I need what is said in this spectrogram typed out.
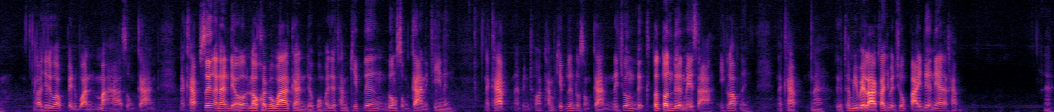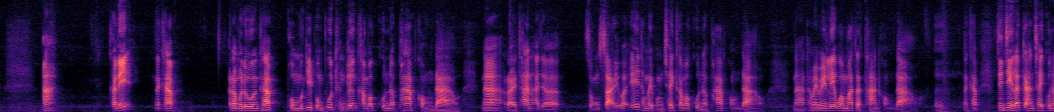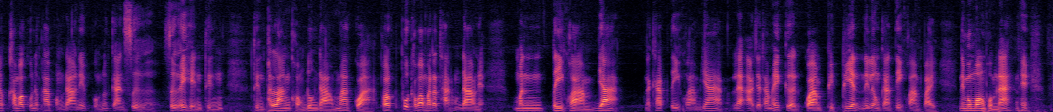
เราจะเรียกว่าเป็นวันมหาสงการนะครับซึ่งอันนั้นเดี๋ยวเราค่อยมาว่ากันเดี๋ยวผมอาจจะทำคลิปเรื่องดวงสงการอีกทีหนึ่งนะครับเป็นทำคลิปเรื่องดวงสงการในช่วงต้นต้นเดือนเมษาอีกรอบหนึ่งนะครับนะหรือถ้ามีเวลาก็อาจจะเป็นช่วงปลายเดือนนี้แหละครับ อะคราวนี้นะครับ เรามาดูกันครับ ผมเมื่อกี้ผมพูดถึงเรื่องคำว่าคุณภาพของดาวนะหลายท่านอาจจะสงสัยว่าเอ๊ะทำไมผมใช้คำว่าคุณภาพของดาวนะทำไมไม่เรียกว่ามาตรฐานของดาวเออนะครับ จริงๆ แล้วการใช้คุณคำว่าคุณภาพของดาวนี้ ผมต้องการสื่อสื่อให้เห็นถึงถึงพลังของดวงดาวมากกว่า เพราะพูดคำว่ามาตรฐานของดาวเนี่ยมันตีความยาก นะครับตีความยากและอาจจะทำให้เกิดความผิดเพี้ยนในเรื่องของการตีความไป ในมุมมองของผมนะ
